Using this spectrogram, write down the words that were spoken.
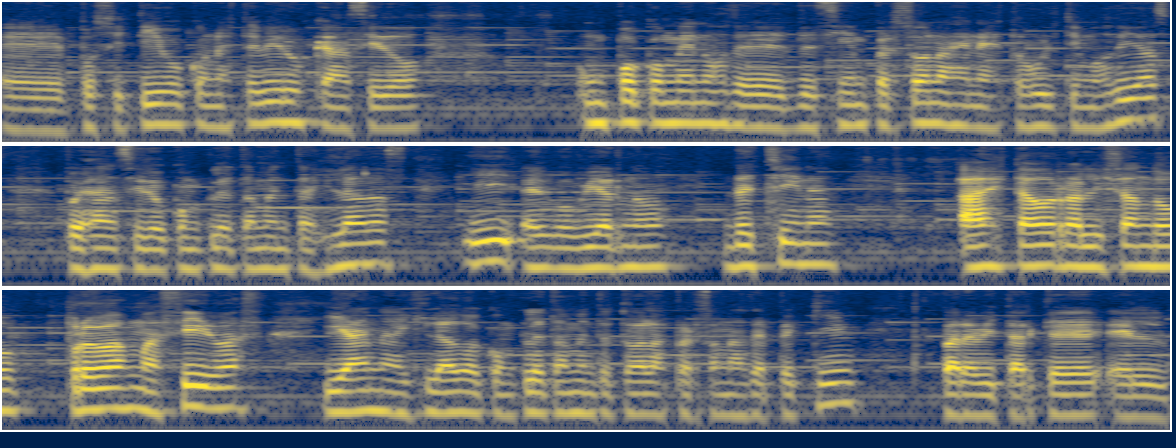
eh, positivo con este virus, que han sido un poco menos de, de 100 personas en estos últimos días, pues han sido completamente aisladas. Y el gobierno de China ha estado realizando pruebas masivas y han aislado completamente todas las personas de Pekín para evitar que el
